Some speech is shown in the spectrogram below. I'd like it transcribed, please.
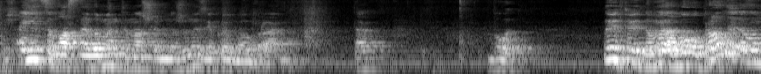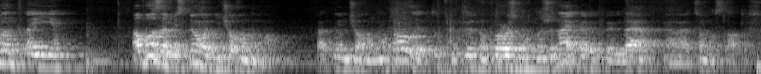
Значить, АІ це власне елементи нашої множини, з якої ми обираємо. Так? Вот. Ну, відповідно, ви або обрали елемент АІ, або замість нього нічого нема. Так, ви нічого не обрали, тут відповідно порожня множина, яка відповідає е, цьому статусу.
